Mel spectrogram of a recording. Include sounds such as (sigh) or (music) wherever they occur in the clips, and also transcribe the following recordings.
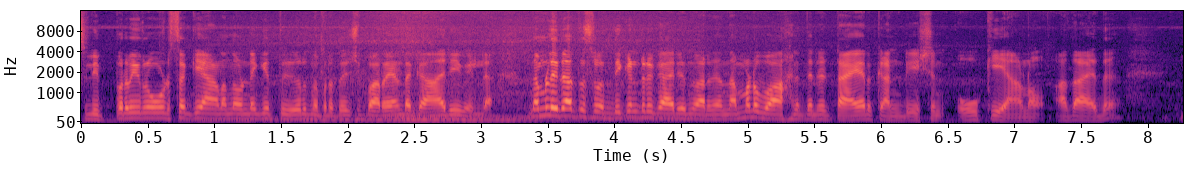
സ്ലിപ്പറി റോഡ്സൊക്കെ ആണെന്നുണ്ടെങ്കിൽ തീർന്നു പ്രത്യേകിച്ച് പറയേണ്ട കാര്യമില്ല. നമ്മൾ നമ്മളിതിനകത്ത് ശ്രദ്ധിക്കേണ്ട ഒരു കാര്യം എന്ന് പറഞ്ഞാൽ നമ്മുടെ വാഹനത്തിന്റെ ടയർ കണ്ടീഷൻ ഓക്കെ ആണോ അതായത്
